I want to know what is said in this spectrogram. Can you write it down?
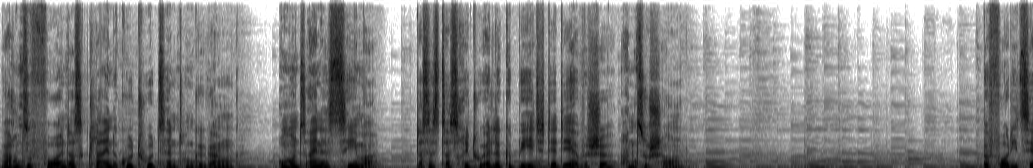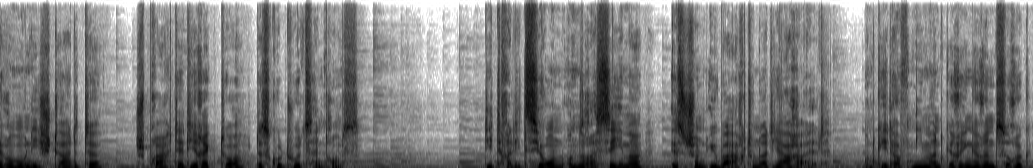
waren zuvor in das kleine Kulturzentrum gegangen, um uns eine Szema, das ist das rituelle Gebet der Derwische, anzuschauen. Bevor die Zeremonie startete, sprach der Direktor des Kulturzentrums. Die Tradition unserer Sema ist schon über 800 Jahre alt und geht auf niemand Geringeren zurück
